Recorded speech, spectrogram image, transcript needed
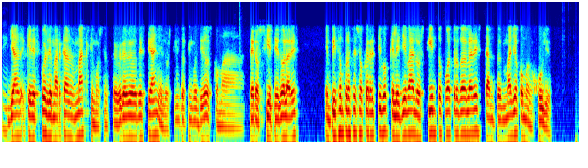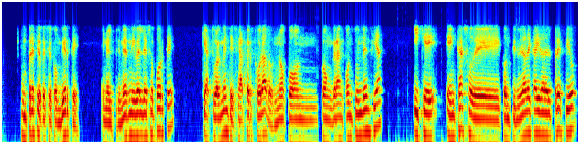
Ya que después de marcar máximos en febrero de este año en los 152,07 dólares, empieza un proceso correctivo que le lleva a los 104 dólares tanto en mayo como en julio un precio que se convierte en el primer nivel de soporte, que actualmente se ha perforado no con, gran contundencia y que en caso de continuidad de caída del precio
